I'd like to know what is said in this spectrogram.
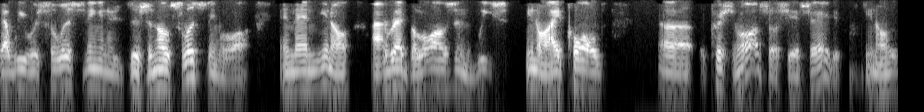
that we were soliciting, and there's a no soliciting law. And then, you know, I read the laws, and we, s- you know, I called uh, Christian Law Association, hey, you know,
